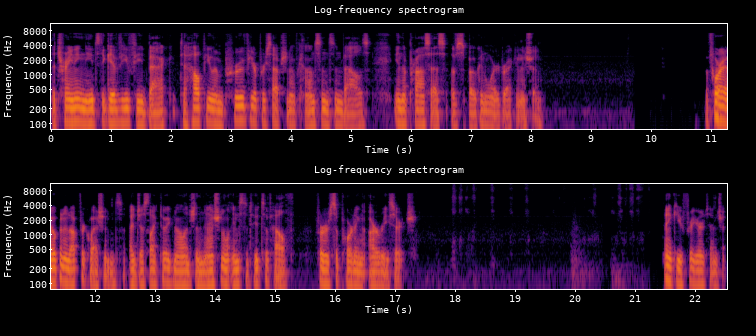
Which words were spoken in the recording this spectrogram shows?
The training needs to give you feedback to help you improve your perception of consonants and vowels in the process of spoken word recognition. Before I open it up for questions, I'd just like to acknowledge the National Institutes of Health for supporting our research. Thank you for your attention.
